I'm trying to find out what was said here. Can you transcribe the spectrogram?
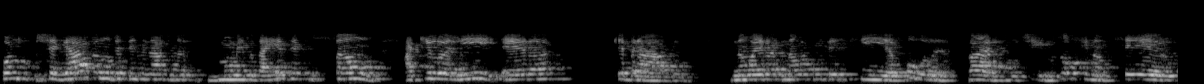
quando chegava no determinado momento da execução, aquilo ali era quebrado, não era, não acontecia por vários motivos, ou financeiros,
